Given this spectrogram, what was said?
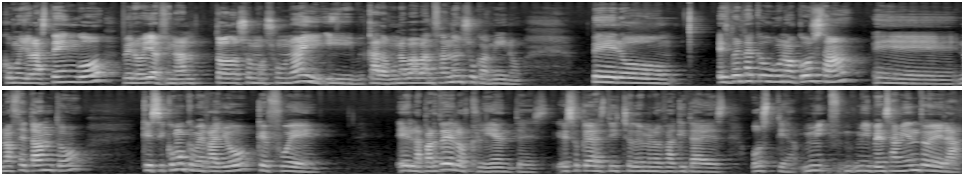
como yo las tengo, pero oye, al final todos somos una y, y cada una va avanzando en su camino. Pero es verdad que hubo una cosa, eh, no hace tanto, que sí como que me rayó, que fue en la parte de los clientes. Eso que has dicho de me los va a quitar es, hostia, mi, mi pensamiento era,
